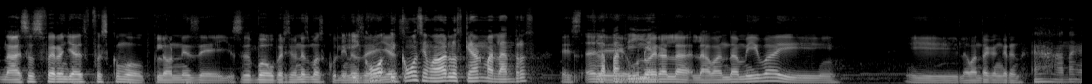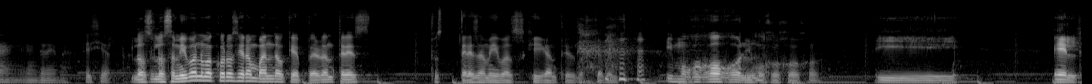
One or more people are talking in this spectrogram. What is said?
No, esos fueron ya después como clones de ellos, o versiones masculinas ¿Y de cómo, ellas. ¿Y cómo se llamaban los que eran malandros? Este, la pandilla. Uno era la, la banda Amiba y, y la banda Gangrena. Ah, gan- gangrena, sí es cierto. Los, los Amiba no me acuerdo si eran banda o qué, pero eran tres, pues tres amibas gigantes, básicamente. Y Mojojojo. y Mojojojo. Y él.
